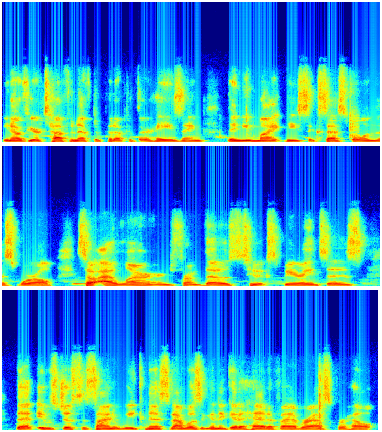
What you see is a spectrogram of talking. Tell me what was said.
You know, if you're tough enough to put up with their hazing, then you might be successful in this world. So I learned from those two experiences that it was just a sign of weakness and I wasn't going to get ahead if I ever asked for help.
